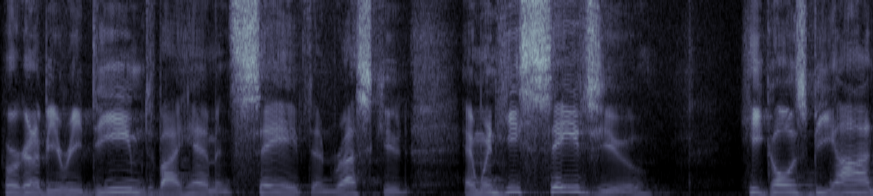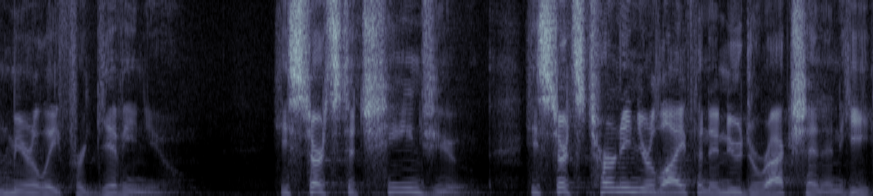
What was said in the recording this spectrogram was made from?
who are going to be redeemed by him and saved and rescued. And when he saves you, he goes beyond merely forgiving you. He starts to change you. He starts turning your life in a new direction, and He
